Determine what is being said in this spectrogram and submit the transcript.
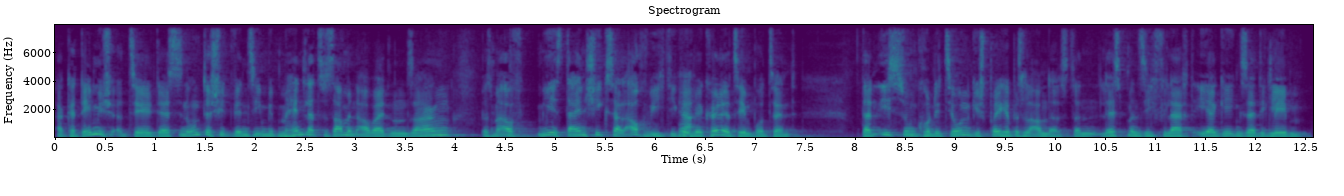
akademisch erzählt. Das ist ein Unterschied, wenn Sie mit dem Händler zusammenarbeiten und sagen, pass mal auf, mir ist dein Schicksal auch wichtig, ja. weil wir können ja 10 Prozent. Dann ist so ein Konditionengespräch ein bisschen anders. Dann lässt man sich vielleicht eher gegenseitig leben.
